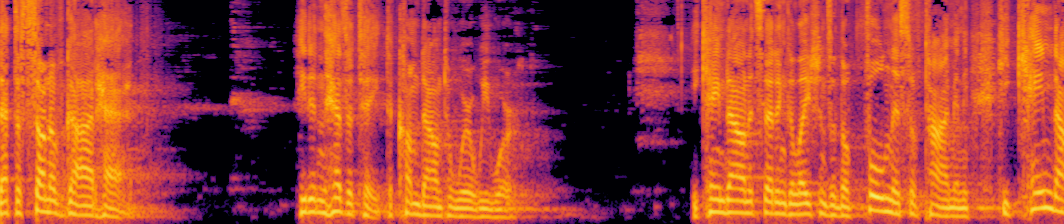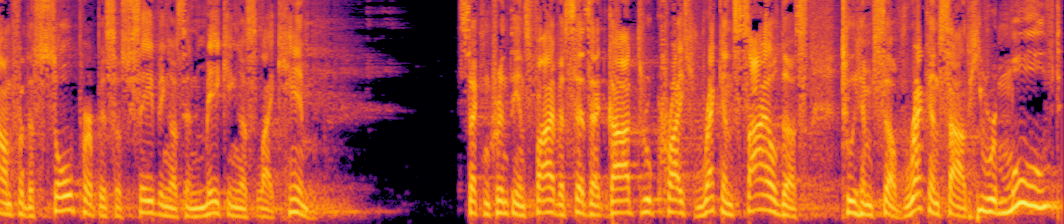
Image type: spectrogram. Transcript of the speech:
that the Son of God had. He didn't hesitate to come down to where we were. He came down, it said in Galatians, in the fullness of time, and he came down for the sole purpose of saving us and making us like him. 2 Corinthians 5, it says that God through Christ reconciled us to himself. Reconciled. He removed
